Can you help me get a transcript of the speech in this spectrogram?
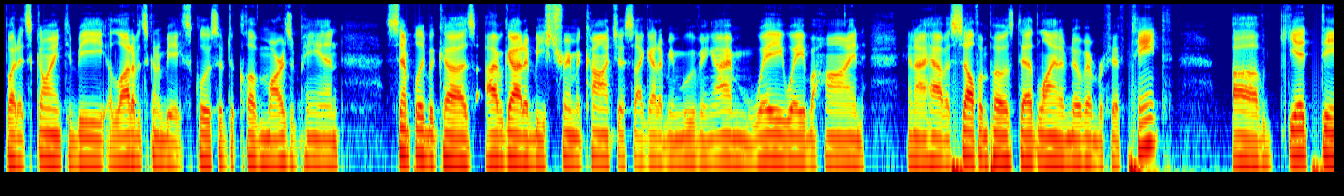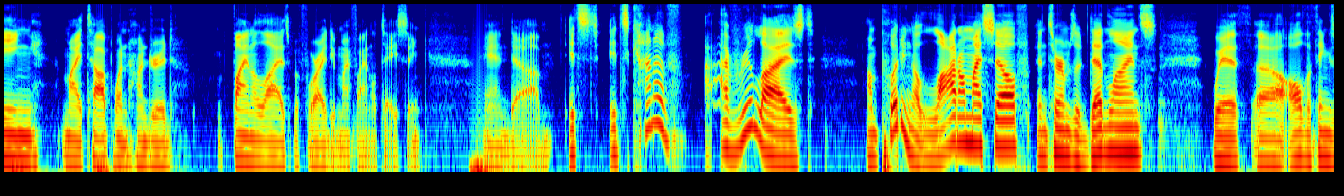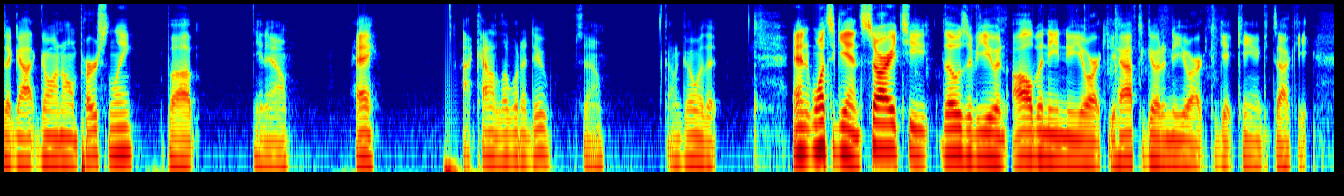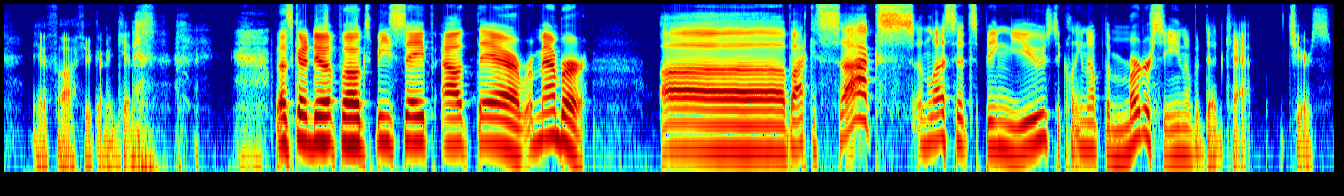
but it's going to be a lot of it's going to be exclusive to Club Marzipan simply because I've got to be stream of conscious. I got to be moving. I'm way, way behind, and I have a self imposed deadline of November 15th of getting my top 100 finalized before I do my final tasting. And um, it's it's kind of I've realized I'm putting a lot on myself in terms of deadlines with uh, all the things I got going on personally. But you know, hey, I kind of love what I do, so gonna go with it. And once again, sorry to those of you in Albany, New York. You have to go to New York to get King of Kentucky if, uh, if you're going to get it. That's going to do it, folks. Be safe out there. Remember, uh, vodka sucks unless it's being used to clean up the murder scene of a dead cat. Cheers.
